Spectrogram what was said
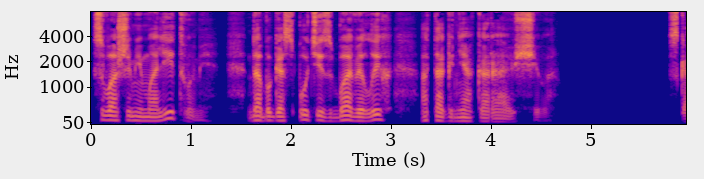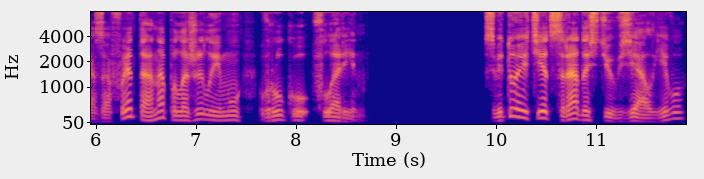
с вашими молитвами, дабы Господь избавил их от огня карающего. Сказав это, она положила ему в руку флорин. Святой Отец с радостью взял его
